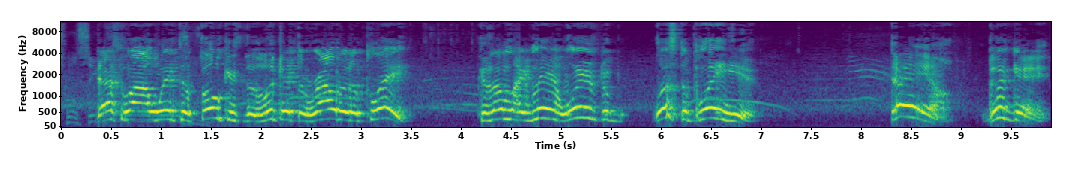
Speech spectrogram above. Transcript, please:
Timeouts. We'll see That's why I went to focus to look at the route of the play. Cause I'm like, man, where's the what's the play here? Damn. Good game.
